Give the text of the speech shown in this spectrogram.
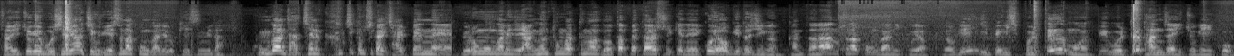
자 이쪽에 보시면 지금 위에 수납 공간 이렇게 있습니다. 공간 자체는 큼직큼직하게 잘 뺐네. 이런 공간에 이제 양념통 같은 거 넣었다 뺐다 할 수 있게 돼 있고 여기도 지금 간단한 수납 공간 있고요. 여기 220V 뭐 12V 단자 이쪽에 있고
